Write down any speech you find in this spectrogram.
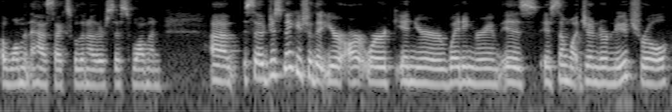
a woman that has sex with another cis woman. Um, so just making sure that your artwork in your waiting room is is somewhat gender neutral,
